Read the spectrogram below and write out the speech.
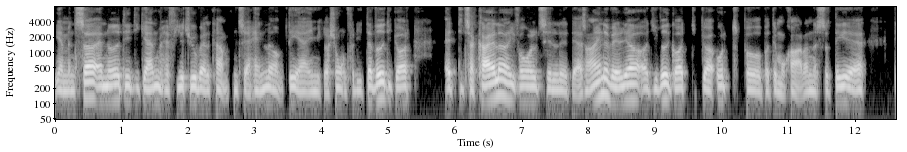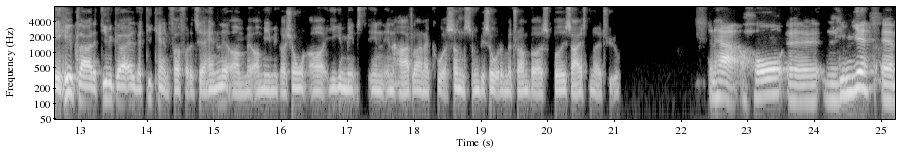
jamen så er noget af det, de gerne vil have 24-valgkampen til at handle om, det er immigration, fordi der ved de godt, at de tager kejler i forhold til øh, deres egne vælgere, og de ved godt, at de gør ondt på, på demokraterne, så det er, det er helt klart, at de vil gøre alt, hvad de kan for at få det til at handle om, om immigration, og ikke mindst en, en hardliner-kurs, sådan som vi så det med Trump også, både i 16 og i 20. Den her hårde øh, linje, øh,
